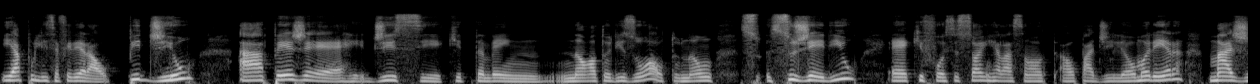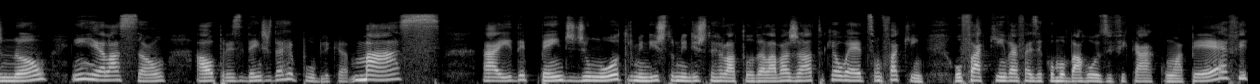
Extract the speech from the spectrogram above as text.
e a Polícia Federal pediu a PGR disse que também não autorizou, auto, não su sugeriu é, que fosse só em relação ao, ao Padilha e ao Moreira, mas não em relação ao presidente da República. Mas aí depende de um outro ministro, o ministro relator da Lava Jato, que é o Edson Fachin. O Fachin vai fazer como Barroso e ficar com a PF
